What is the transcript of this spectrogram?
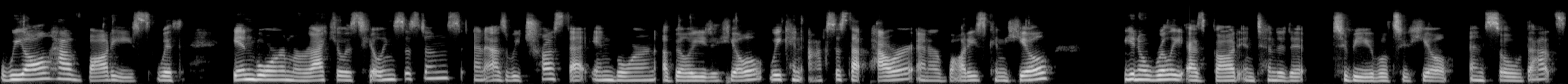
we all have bodies with inborn miraculous healing systems. And as we trust that inborn ability to heal, we can access that power and our bodies can heal, you know, really as God intended it to be able to heal. And so that's,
